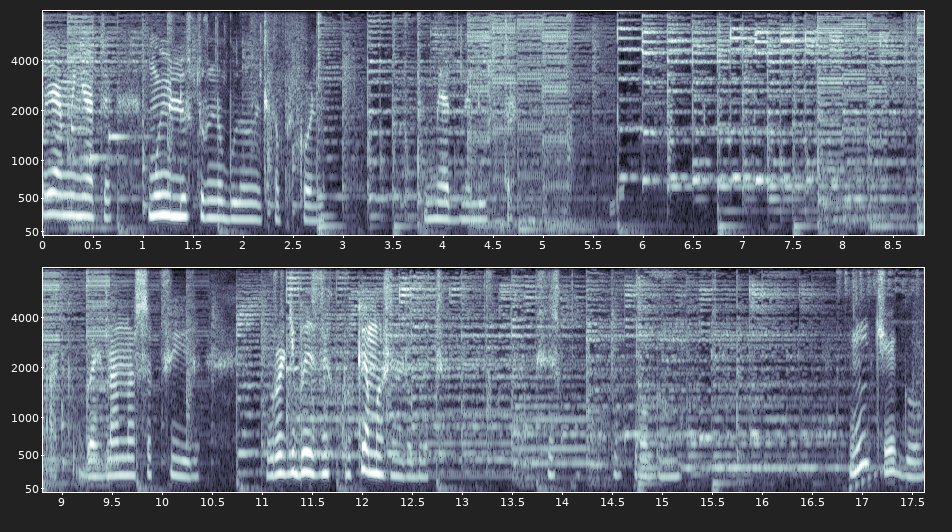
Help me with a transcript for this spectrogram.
Ну, я міняти мою люстру не буду, вона така прикольна. Медна люстра. Так, візьмемо на сапфір. Вроді би з них круки можна робити. Зараз попробуємо. Нічого.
